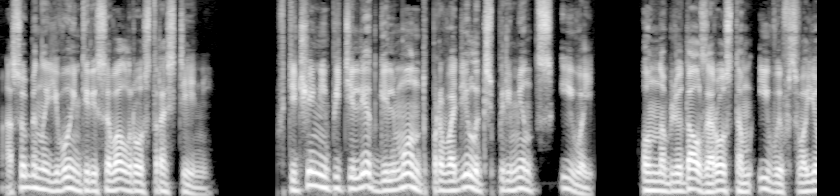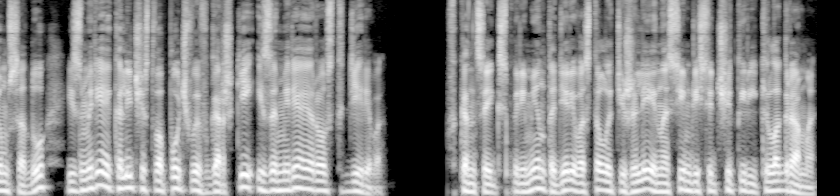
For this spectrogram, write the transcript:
Особенно его интересовал рост растений. В течение пяти лет Гельмонт проводил эксперимент с ивой, он наблюдал за ростом ивы в своем саду, измеряя количество почвы в горшке и замеряя рост дерева. В конце эксперимента дерево стало тяжелее на 74 килограмма,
